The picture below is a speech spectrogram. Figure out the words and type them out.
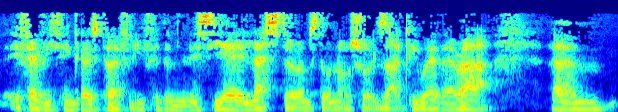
if everything goes perfectly for them this year. Leicester, I'm still not sure exactly where they're at. Um,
